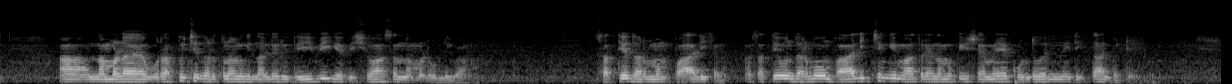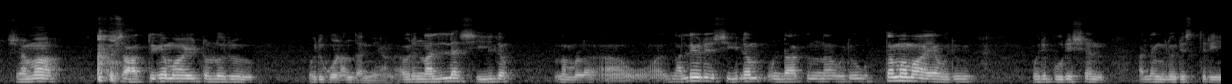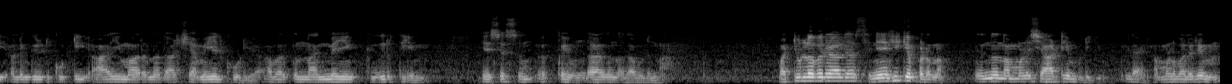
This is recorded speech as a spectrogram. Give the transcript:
നമ്മളെ ഉറപ്പിച്ചു നിർത്തണമെങ്കിൽ നല്ലൊരു ദൈവിക വിശ്വാസം നമ്മുടെ ഉള്ളിൽ വേണം. സത്യധർമ്മം പാലിക്കണം. സത്യവും ധർമ്മവും പാലിച്ചെങ്കിൽ മാത്രമേ നമുക്ക് ഈ ക്ഷമയെ കൊണ്ടുവരുന്നിരിക്കാൻ പറ്റുള്ളൂ. ക്ഷമ സാത്വികമായിട്ടുള്ളൊരു ഒരു ഗുണം തന്നെയാണ്. ഒരു നല്ല ശീലം നമ്മൾ നല്ലൊരു ശീലം ഉണ്ടാക്കുന്ന ഒരു ഉത്തമമായ ഒരു ഒരു പുരുഷൻ അല്ലെങ്കിൽ ഒരു സ്ത്രീ അല്ലെങ്കിൽ ഒരു കുട്ടി ആയി മാറുന്നത് ആ ക്ഷമയിൽ കൂടിയാണ് അവർക്ക് നന്മയും കീർത്തിയും യശസ്സും ഒക്കെ ഉണ്ടാകുന്നത് അവിടുന്നാണ് മറ്റുള്ളവരാൽ സ്നേഹിക്കപ്പെടണം എന്ന് നമ്മൾ ശാഠ്യം പിടിക്കും അല്ലേ? നമ്മൾ പലരും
